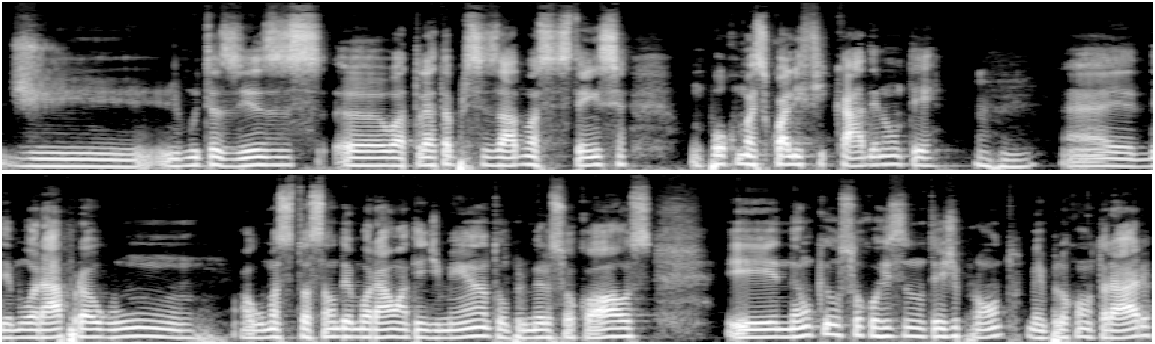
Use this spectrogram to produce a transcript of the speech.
de, de muitas vezes ah, o atleta precisar de uma assistência um pouco mais qualificada e não ter. Uhum. É, demorar por algum, alguma situação, demorar um atendimento, um primeiro socorros. E não que o socorrista não esteja pronto, bem pelo contrário.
